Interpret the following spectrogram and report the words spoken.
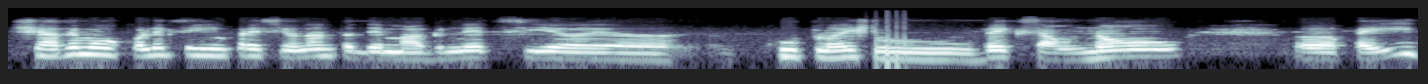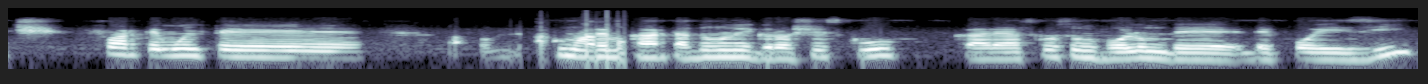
și avem o colecție impresionantă de magneți uh, cu Ploieștiul vechi sau nou, Uh, pe aici. Foarte multe. Acum avem o carte a domnului Groșescu, care a scos un volum de, de poezii.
